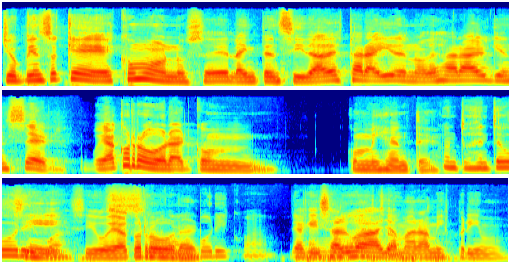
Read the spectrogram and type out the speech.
Yo pienso que es como, no sé, la intensidad de estar ahí, de no dejar a alguien ser. Voy a corroborar con, con mi gente. Con tu gente boricua. Sí, sí, voy a corroborar. Boricua. De aquí ¿Cómo salgo a llamar a mis primos.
